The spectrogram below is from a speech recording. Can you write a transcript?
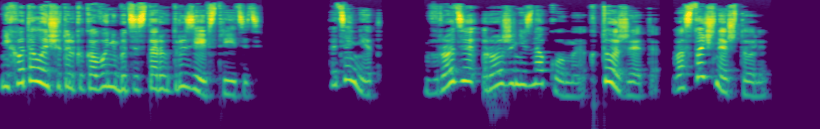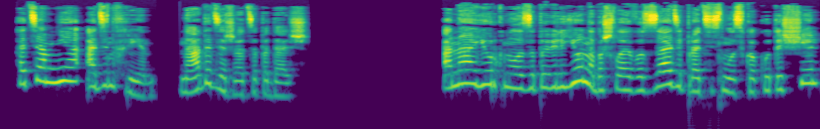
Не хватало еще только кого-нибудь из старых друзей встретить. Хотя нет. Вроде рожи незнакомые. Кто же это? Восточная, что ли? Хотя мне один хрен. Надо держаться подальше. Она юркнула за павильон, обошла его сзади, протиснулась в какую-то щель,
